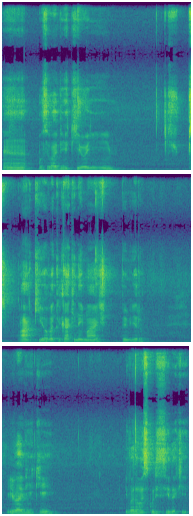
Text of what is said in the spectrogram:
É, você vai vir aqui, ó, em aqui ó, vai clicar aqui na imagem primeiro e vai vir aqui e vai dar uma escurecida aqui,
